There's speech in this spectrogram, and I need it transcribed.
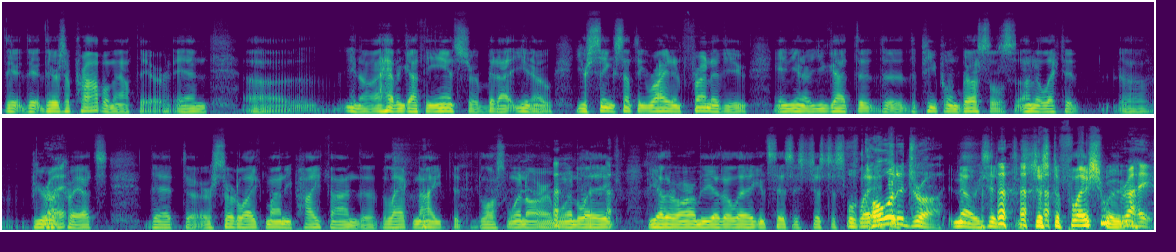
There, there, there's a problem out there, and uh, you know I haven't got the answer, but I, you know, you're seeing something right in front of you, and you know you got the, the, the people in Brussels, unelected uh, bureaucrats that uh, are sort of like Monty Python, the Black Knight that lost one arm, one leg, the other arm, the other leg, and says it's just a We'll fle- call it a draw. no, he said it's just a flesh wound. Right.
